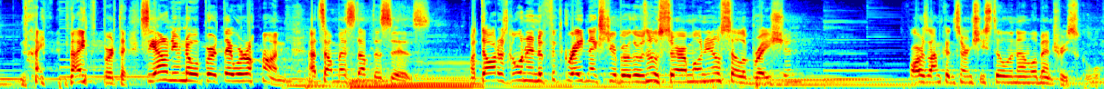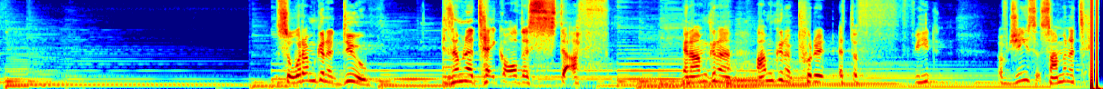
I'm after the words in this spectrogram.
ninth, ninth birthday. See, I don't even know what birthday we're on. That's how messed up this is. My daughter's going into fifth grade next year, but there was no ceremony, no celebration. As far as I'm concerned, she's still in elementary school. So what I'm gonna do is I'm gonna take all this stuff and I'm gonna I'm gonna put it at the feet of Jesus. I'm gonna take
